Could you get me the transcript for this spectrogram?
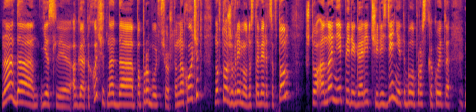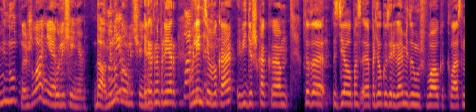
надо, если Агата хочет, надо попробовать все, что она хочет, но в то же время удостовериться в том, что она не перегорит через день, и это было просто какое-то минутное желание. Увлечение. Да, минутное увлечение. Это как, например, в ленте ВК видишь, как эм, кто-то сделал пос- э, поделку из оригами, ты думаешь, вау, как классно,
